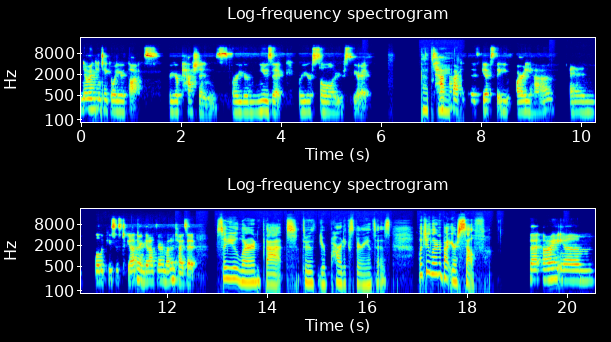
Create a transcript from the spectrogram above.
No one can take away your thoughts or your passions or your music or your soul or your spirit. That's tap right. back into those gifts that you already have and pull the pieces together and get out there and monetize it. So you learned that through your hard experiences. What'd you learn about yourself? That I am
